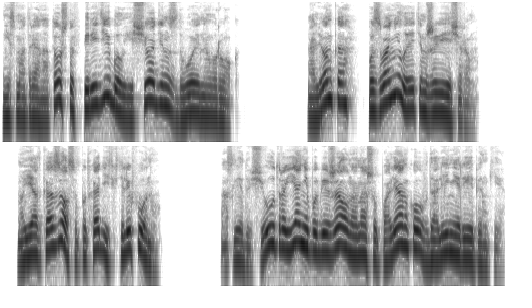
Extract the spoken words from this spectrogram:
несмотря на то, что впереди был еще один сдвоенный урок. Аленка позвонила этим же вечером, но я отказался подходить к телефону. На следующее утро я не побежал на нашу полянку в долине Репинки.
